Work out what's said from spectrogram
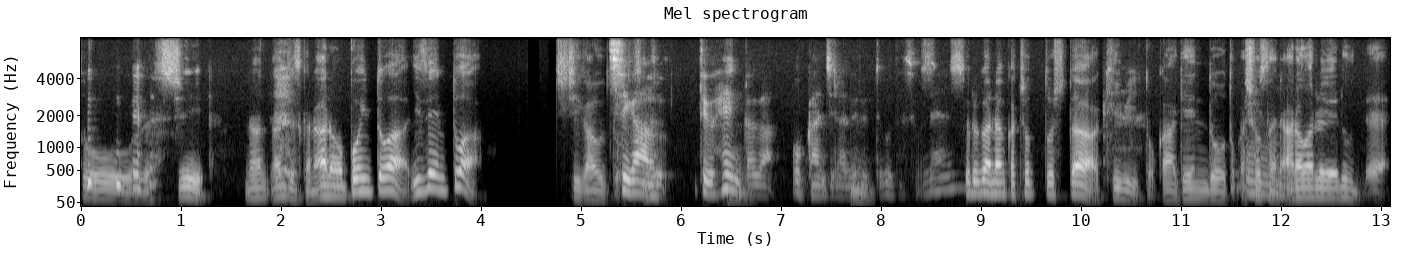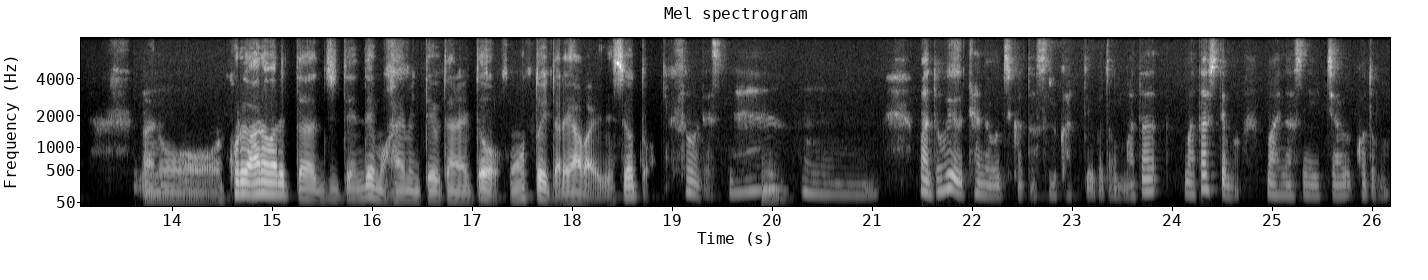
そうですし、なんなんですかね、あのポイントは以前とは違うと違ね。うっていう変化がを感じられるってことですよね、それがなんかちょっとした機微とか言動とか所作に現れるんで、うん。あのこれが現れた時点でもう早めに手を打たないとほっといたらやばいですよと。そうですね、うん。まあどういう手の打ち方をするかっていうこともまたまたしてもマイナスにいっちゃうことも、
